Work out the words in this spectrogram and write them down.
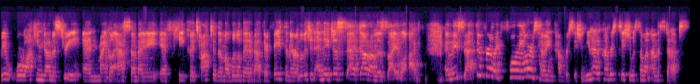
we were walking down the street and Michael asked somebody if he could talk to them a little bit about their faith and their religion. And they just sat down on the sidewalk and they sat there for like four hours having a conversation. You had a conversation with someone on the steps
